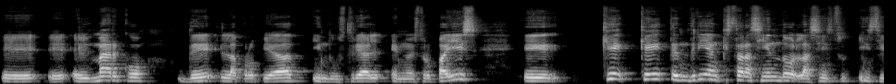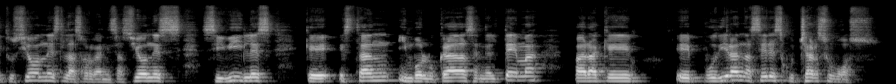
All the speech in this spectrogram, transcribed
eh, el marco de la propiedad industrial en nuestro país. ¿Qué, ¿qué, tendrían que estar haciendo las instituciones, las organizaciones civiles que están involucradas en el tema para que pudieran hacer escuchar su voz?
